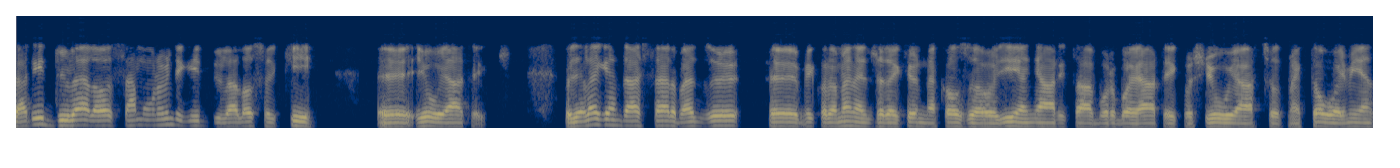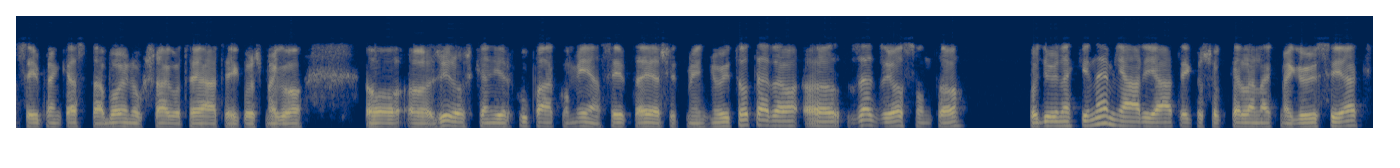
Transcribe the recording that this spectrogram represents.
Tehát itt dől el az, számomra mindig itt dől el az, hogy ki jó játékos. Hogy a legendás szerb edző mikor a menedzserek jönnek azzal, hogy ilyen nyári táborban játékos jó játszott, meg tavaly milyen szépen kezdte a bajnokságot a játékos, meg a, a, a zsíros kenyér kupákon milyen szép teljesítményt nyújtott. Erre az edző azt mondta, hogy ő neki nem nyári játékosok kellenek, meg ősziek,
